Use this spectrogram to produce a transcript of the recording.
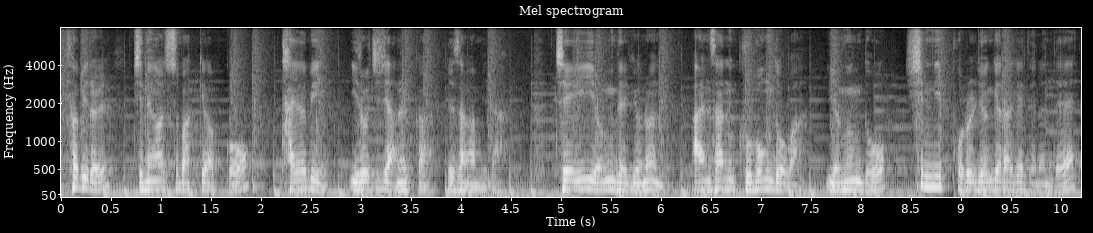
협의를 진행할 수밖에 없고 타협이 이루어지지 않을까 예상합니다. 제2 영흥대교는 안산 구봉도와 영흥도 십리포를 연결하게 되는데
